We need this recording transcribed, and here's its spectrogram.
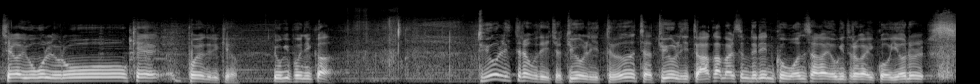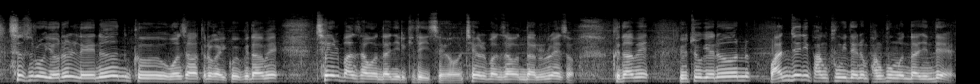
제가 요걸 요렇게 보여드릴게요. 여기 보니까 듀얼 히트라고 돼 있죠. 듀얼 히트. 자, 듀얼 히트. 아까 말씀드린 그 원사가 여기 들어가 있고 열을 스스로 열을 내는 그 원사가 들어가 있고 그다음에 체열 반사 원단이 이렇게 돼 있어요. 체열 반사 원단으로 해서 그다음에 이쪽에는 완전히 방풍이 되는 방풍 원단인데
